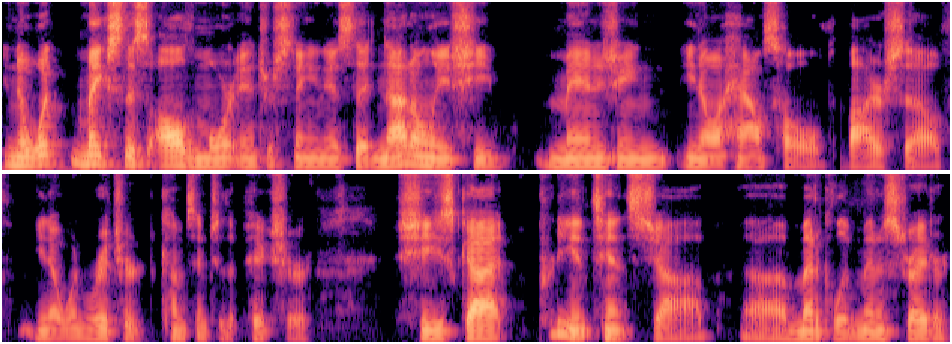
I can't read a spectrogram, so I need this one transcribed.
You know, what makes this all the more interesting is that not only is she managing, you know, a household by herself, you know, when Richard comes into the picture, she's got a pretty intense job, uh, medical administrator.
